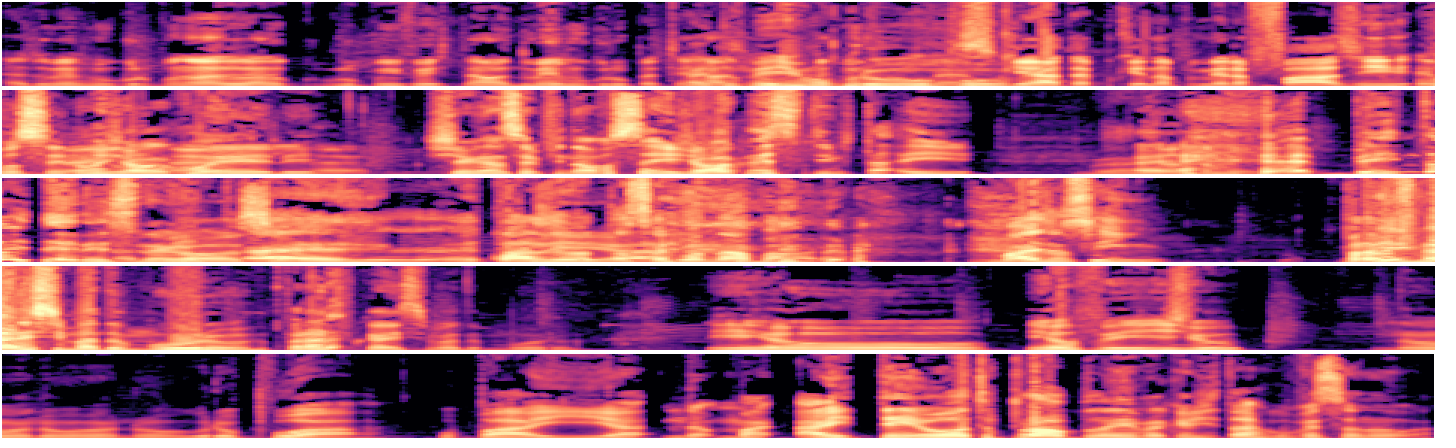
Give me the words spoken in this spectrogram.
É do mesmo grupo, não é do grupo invertido, não, é do mesmo grupo, tem É do razão, mesmo grupo. Porque, até porque na primeira fase... Você é, não é, joga com é, ele. é, Chega na semifinal, você joga esse time tá aí. É. É, é bem doideira esse É bem- negócio. é, é quase Tá uma ligado? taça Guanabara. Mas assim, Pra não mesmo- ficar em cima do muro, para não ficar em cima do muro, eu eu vejo no, no, no grupo A o Bahia. não, mas aí tem outro problema que a gente tava conversando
